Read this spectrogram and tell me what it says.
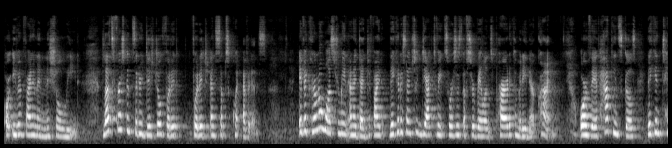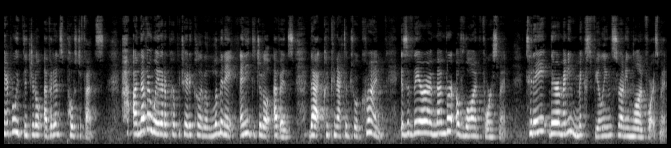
or even find an initial lead. Let's first consider digital footage and subsequent evidence. If a criminal wants to remain unidentified, they could essentially deactivate sources of surveillance prior to committing their crime. Or if they have hacking skills, they can tamper with digital evidence post offense. Another way that a perpetrator could eliminate any digital evidence that could connect them to a crime is if they are a member of law enforcement. Today, there are many mixed feelings surrounding law enforcement,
